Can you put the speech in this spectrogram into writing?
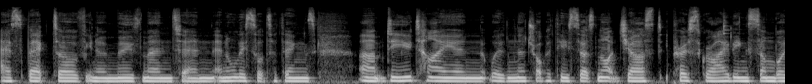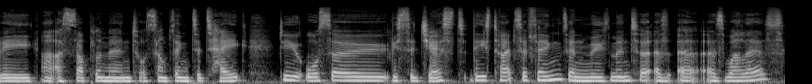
aspect of you know movement and, and all these sorts of things um, do you tie in with naturopathy? So it's not just prescribing somebody uh, a supplement or something to take. Do you also suggest these types of things and movement as uh, as well as?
